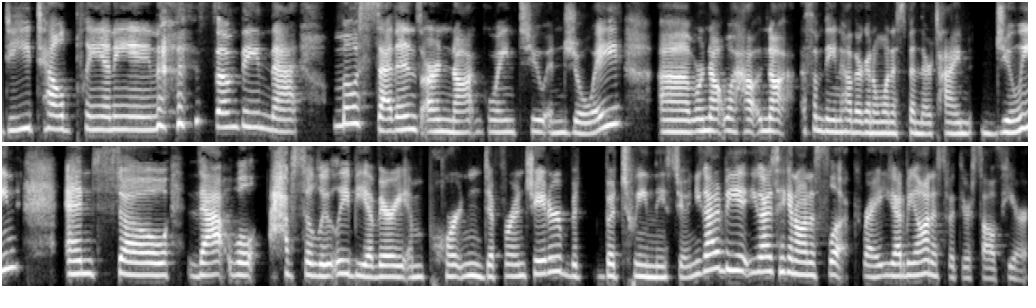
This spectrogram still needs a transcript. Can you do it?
detailed planning, something that most sevens are not going to enjoy, um, or not how not something how they're going to want to spend their time doing. And so that will absolutely be a very important differentiator be- between these two. And you got to be you got to take an honest look, right? You got to be honest with yourself here.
